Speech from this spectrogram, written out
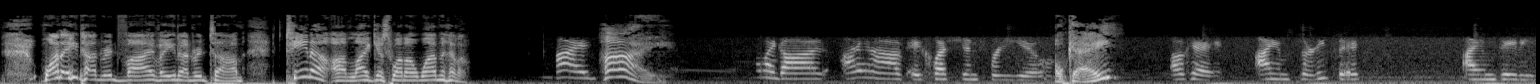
1-800-5800-TOM. Tina on Leykis 101. Hello. Hi. Hi. Oh, my God. I have a question for you. Okay. Okay. I am 36. I am dating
